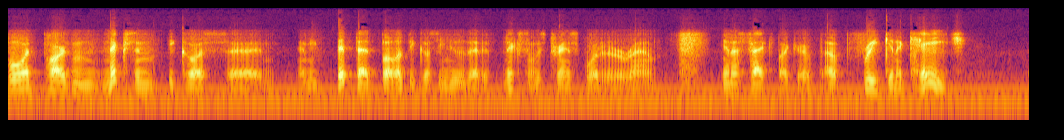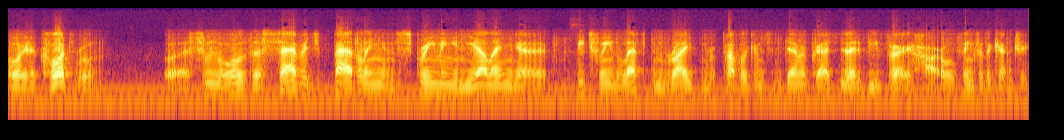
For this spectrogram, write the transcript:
Ford pardoned Nixon because, uh, and he bit that bullet because he knew that if Nixon was transported around, in effect, like a, a freak in a cage or in a courtroom, or through all of the savage battling and screaming and yelling, uh, between left and right and Republicans and Democrats. It'd be a very horrible thing for the country.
